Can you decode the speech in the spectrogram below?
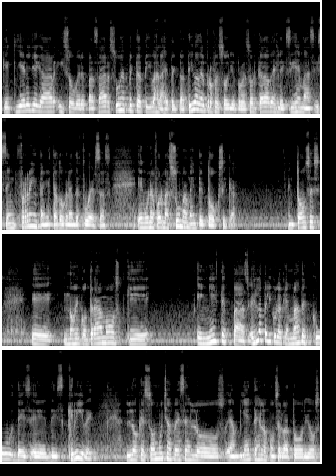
que quiere llegar y sobrepasar sus expectativas, las expectativas del profesor y el profesor cada vez le exige más y se enfrentan estas dos grandes fuerzas en una forma sumamente tóxica. Entonces, eh, nos encontramos que en este espacio, es la película que más eh, describe lo que son muchas veces los ambientes en los conservatorios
